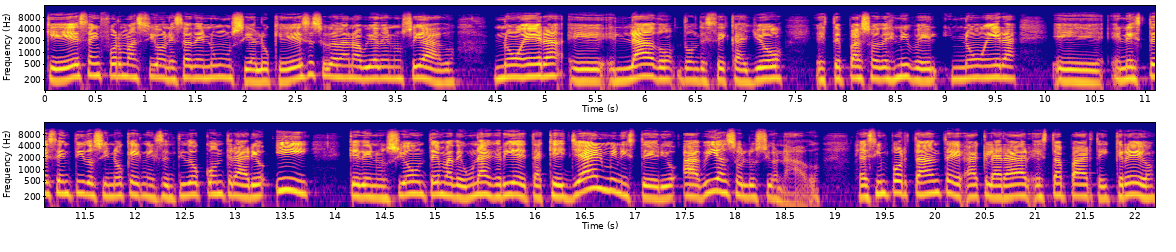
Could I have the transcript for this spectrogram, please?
que esa información, esa denuncia, lo que ese ciudadano había denunciado, no era eh, el lado donde se cayó este paso a desnivel, no era eh, en este sentido, sino que en el sentido contrario y que denunció un tema de una grieta que ya el ministerio había solucionado. es importante aclarar esta parte y creo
